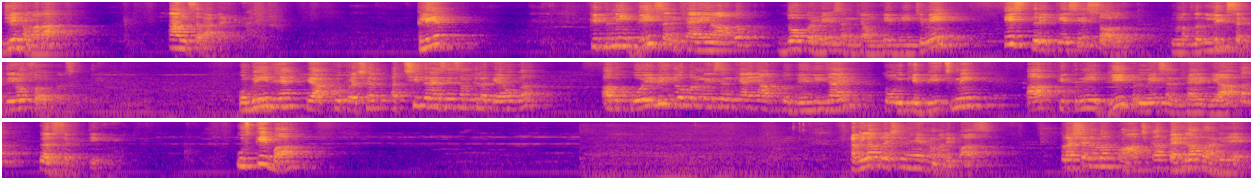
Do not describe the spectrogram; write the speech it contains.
ये हमारा आंसर आ जाएगा। क्लियर कितनी भी संख्याएँ आप दो प्रमेय संख्याओं के बीच में इस तरीके से सॉल्व मतलब लिख सकते हो सॉल्व कर सकते उम्मीद है कि आपको प्रश्न अच्छी तरह से समझ लग गया होगा। अब कोई भी दो प्रमेय संख्याएँ आपको दे दी जाए तो उनके बीच में आप कितनी भी प्रमेय संख्याएँ ज्ञात कर सकते हैं। उसके बाद अगला प्रश्न है हमारे पास। प्रश्न नंबर पाँच का पहला भाग है।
